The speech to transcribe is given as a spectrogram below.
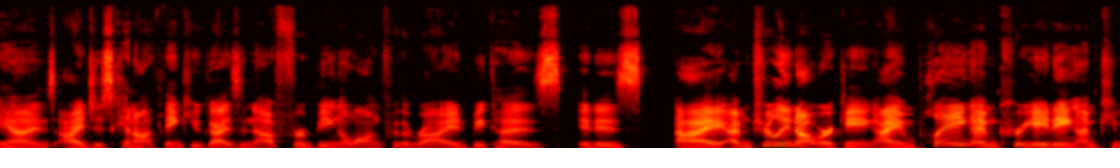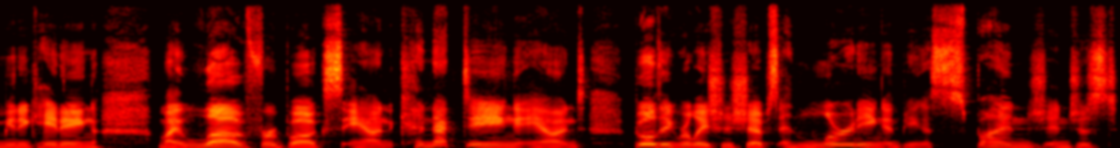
And I just cannot thank you guys enough for being along for the ride because it is I, I'm truly not working. I am playing, I'm creating, I'm communicating my love for books and connecting and building relationships and learning and being a sponge and just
